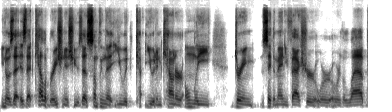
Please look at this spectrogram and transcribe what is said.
you know, is that is that calibration issue? Is that something that you would you would encounter only during say the manufacturer or or the lab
